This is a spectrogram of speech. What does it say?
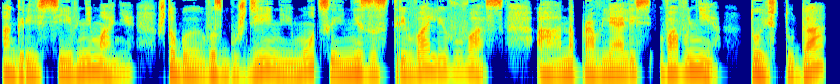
агрессии внимания, чтобы возбуждение, эмоции не застревали в вас, а направлялись вовне — то есть туда,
